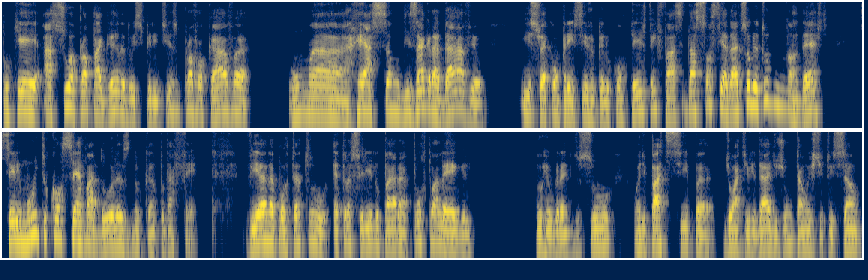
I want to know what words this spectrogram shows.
porque a sua propaganda do espiritismo provocava uma reação desagradável, isso é compreensível pelo contexto, em face da sociedade, sobretudo no Nordeste, serem muito conservadoras no campo da fé. Viana, portanto, é transferido para Porto Alegre, no Rio Grande do Sul, onde participa de uma atividade junto a uma instituição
